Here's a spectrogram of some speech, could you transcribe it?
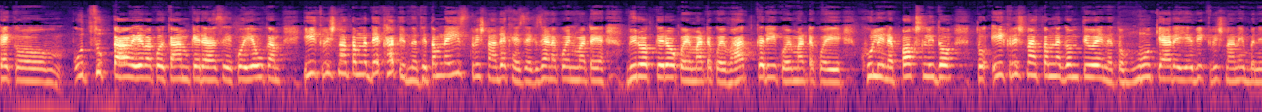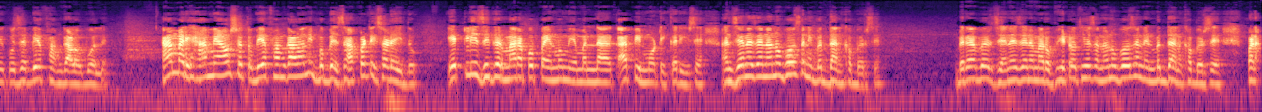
કંઈક ઉત્સુકતા એવા કોઈ કામ કર્યા હશે, કોઈ એવું કામ એ કૃષ્ણ તમને દેખાતી જ નથી. તમને એ જ કૃષ્ણ દેખાય છે કે જેણે કોઈ માટે વિરોધ કર્યો, કોઈ માટે કોઈ વાત કરી, કોઈ માટે કોઈ ખુલીને પક્ષ લીધો. તો એ કૃષ્ણ તમને ગમતી હોય ને, તો હું ક્યારેય એવી કૃષ્ણ નહીં બની શકું જે બેફામ ગાળો બોલે. હા, મારી સામે આવશે તો બે ફામગાળો નહીં, બબે ઝાપટી સડાઈ દો. એટલી જીગર મારા પપ્પાએ મમ્મીએ મને આપી મોટી કરી છે. અને જેને જેને અનુભવ છે ને બધાને ખબર છે. બરાબર? જેને જેને મારો ભેટો થયો છે અને અનુભવ છે ને એને બધાને ખબર છે. પણ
